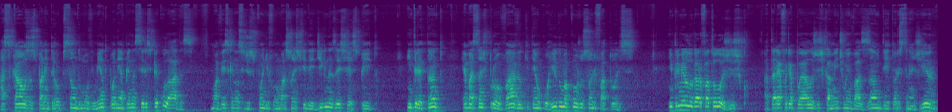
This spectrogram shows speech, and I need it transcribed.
As causas para a interrupção do movimento podem apenas ser especuladas, uma vez que não se dispõe de informações fidedignas a esse respeito. Entretanto, é bastante provável que tenha ocorrido uma conjunção de fatores. Em primeiro lugar, o fator logístico. A tarefa de apoiar logisticamente uma invasão em território estrangeiro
